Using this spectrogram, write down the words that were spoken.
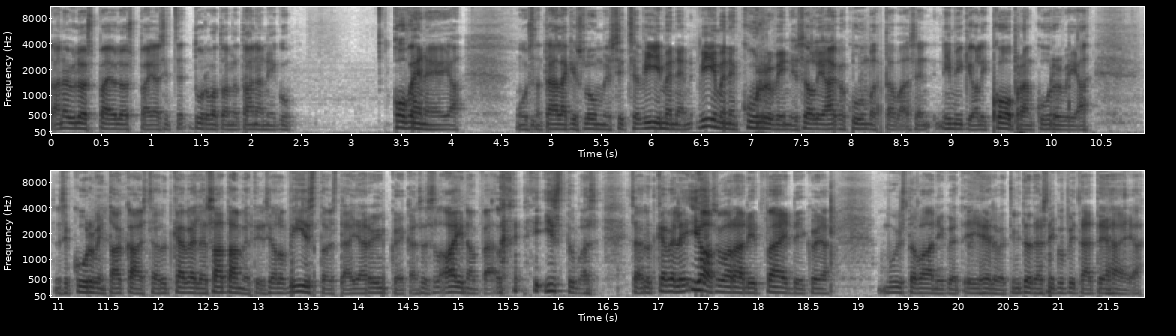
sä aina ylöspäin, ylöspäin ja sitten turvatoimet aina niinku kovenee ja muistan täälläkin slummissa sitten se viimeinen, viimeinen kurvi, niin se oli aika kuumottavaa, sen nimikin oli Koopran kurvi ja se kurvin takaa, sä joudut kävelemään 100 metriä, siellä on 15 ja jää rynkköjen kanssa siellä aina päällä istumassa. Sä joudut kävelemään ihan suoraan niitä päin, niin ja muista vaan, niin että ei helvetti, mitä tässä niin pitää tehdä. Ja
